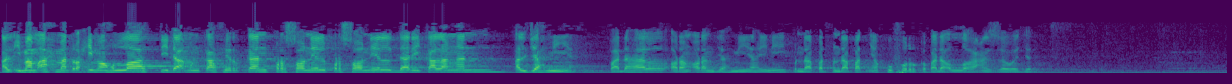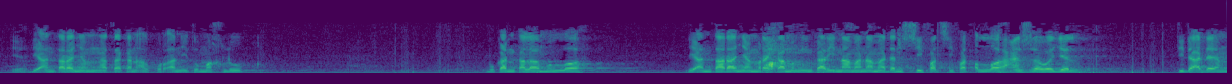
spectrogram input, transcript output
Al-Imam Ahmad rahimahullah tidak mengkafirkan personil-personil dari kalangan Al-Jahmiyah. Padahal orang-orang Jahmiyah ini pendapat-pendapatnya kufur kepada Allah Azza wa Jalla. Ya, di antaranya mengatakan Al-Quran itu makhluk. Bukan kalamullah. Di antaranya mereka mengingkari nama-nama dan sifat-sifat Allah Azza wa Jalla. Tidak ada yang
